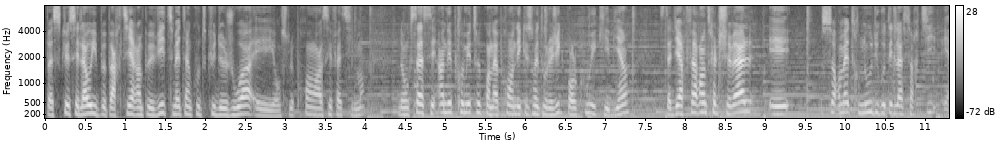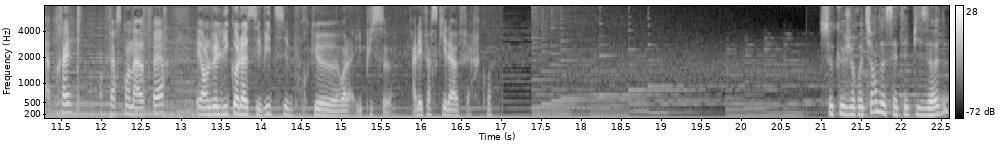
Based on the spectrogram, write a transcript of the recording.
Parce que c'est là où il peut partir un peu vite, mettre un coup de cul de joie et on se le prend assez facilement. Donc ça c'est un des premiers trucs qu'on apprend en équation éthologique pour le coup et qui est bien. C'est-à-dire faire rentrer le cheval et se remettre nous du côté de la sortie et après faire ce qu'on a à faire et enlever le licol assez vite, pour que voilà, il puisse euh, aller faire ce qu'il a à faire, quoi. Ce que je retiens de cet épisode,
